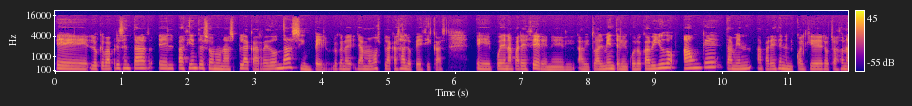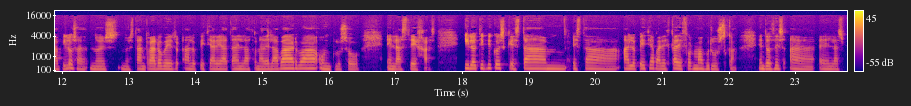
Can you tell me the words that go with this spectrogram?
eh, lo que va a presentar el paciente son unas placas redondas sin pelo, lo que llamamos placas alopécicas. pueden aparecer habitualmente en el cuero cabelludo, aunque también aparecen en cualquier otra zona pilosa. No es, tan raro ver alopecia areata en la zona de la barba o incluso en las cejas. Y lo típico es que esta, esta alopecia aparezca de forma brusca. Entonces, en las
